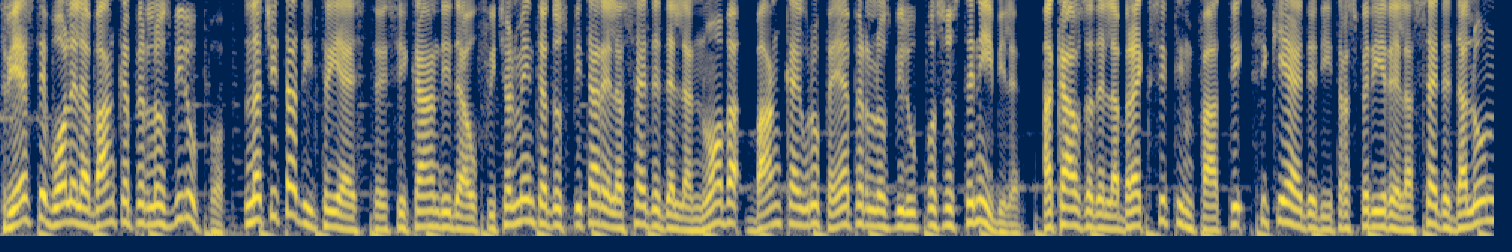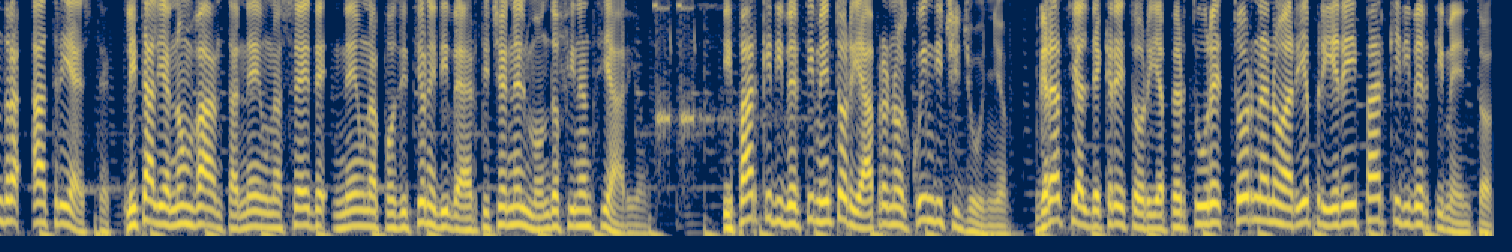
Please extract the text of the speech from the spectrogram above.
Trieste vuole la Banca per lo Sviluppo. La città di Trieste si candida ufficialmente ad ospitare la sede della nuova Banca Europea per lo Sviluppo Sostenibile. A causa della Brexit, infatti, si chiede di trasferire la sede da Londra a Trieste. L'Italia non vanta né una sede né una posizione di vertice nel mondo finanziario. I parchi divertimento riaprono il 15 giugno. Grazie al decreto riaperture tornano a riaprire i parchi divertimento.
